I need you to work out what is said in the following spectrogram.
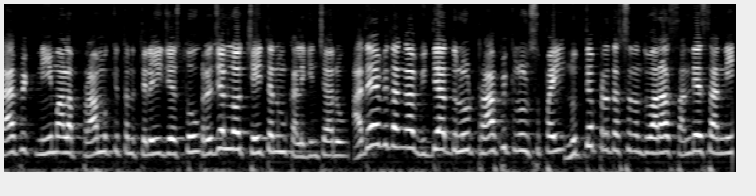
ట్రాఫిక్ నియమాల ప్రాముఖ్యతను తెలియజేస్తూ ప్రజల్లో చైతన్యం కలిగించారు. అదే విధంగా విద్యార్థులు ట్రాఫిక్ రూల్స్ పై నృత్య ప్రదర్శన ద్వారా సందేశాన్ని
